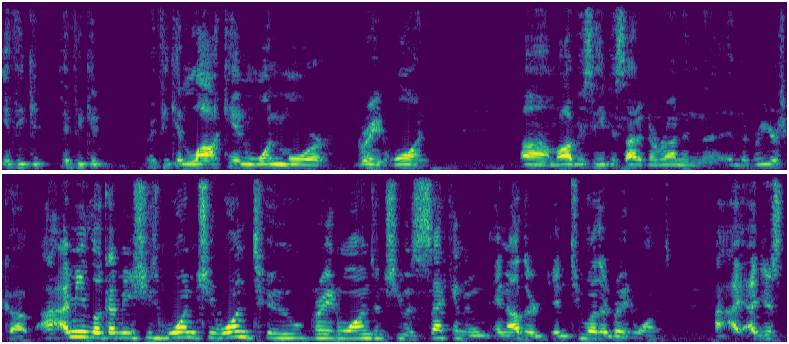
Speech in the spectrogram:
if he could if he could if he could lock in one more Grade One. Um, obviously, he decided to run in the in the Breeders' Cup. I, I, mean, look, I mean, she's won she won two Grade Ones and she was second in, in other in two other Grade Ones. I, I, just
